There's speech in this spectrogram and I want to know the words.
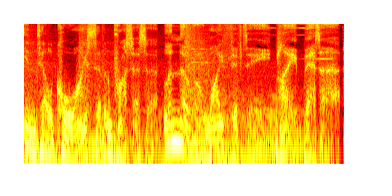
Intel Core i7 processor, Lenovo Y50. Play better.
